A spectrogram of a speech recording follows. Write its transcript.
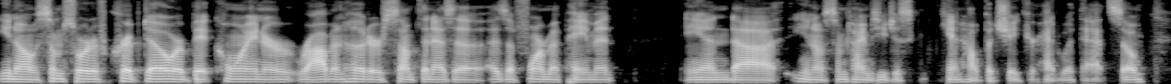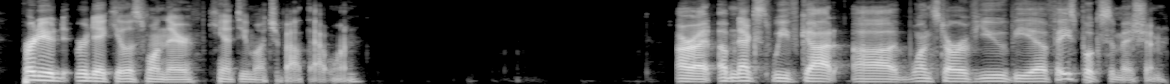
you know some sort of crypto or bitcoin or robinhood or something as a as a form of payment. And uh, you know sometimes you just can't help but shake your head with that. So pretty ridiculous one there. Can't do much about that one. All right up next we've got uh, one star review via facebook submission.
